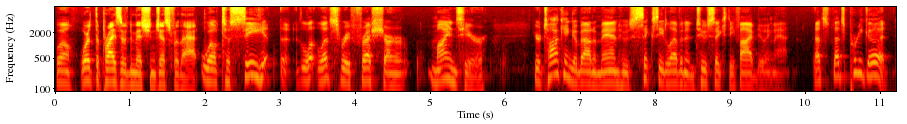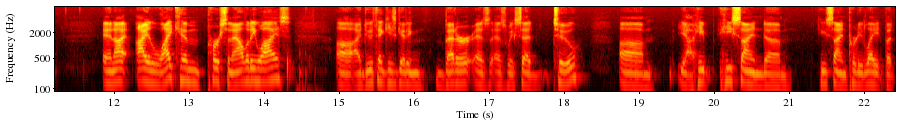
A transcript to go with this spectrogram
Well, worth the price of admission just for that. Well, to see, uh, let- let's refresh our minds here. You're talking about a man who's 6'11 and 265 doing that. That's that's pretty good. And I, I like him personality wise. Uh, I do think he's getting better, as as we said too. Um, yeah, he he signed um, he signed pretty late, but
